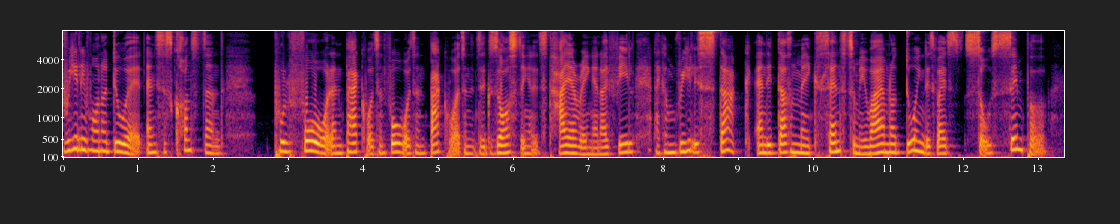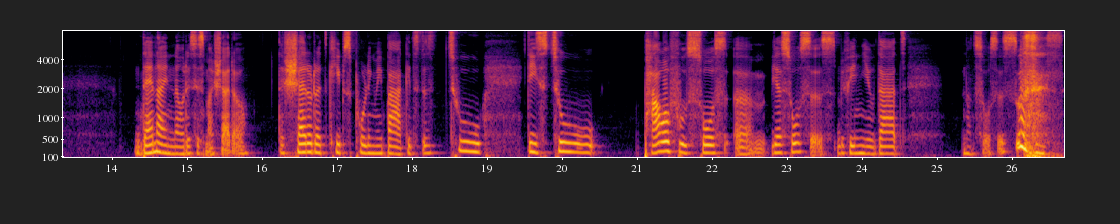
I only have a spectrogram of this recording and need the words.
really want to do it, and it's this constant pull forward and backwards and forwards and backwards and it's exhausting and it's tiring and I feel like I'm really stuck and it doesn't make sense to me why I'm not doing this why it's so simple. Then I know this is my shadow. The shadow that keeps pulling me back. It's these two these two powerful source um, yeah sources within you that not sources sources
